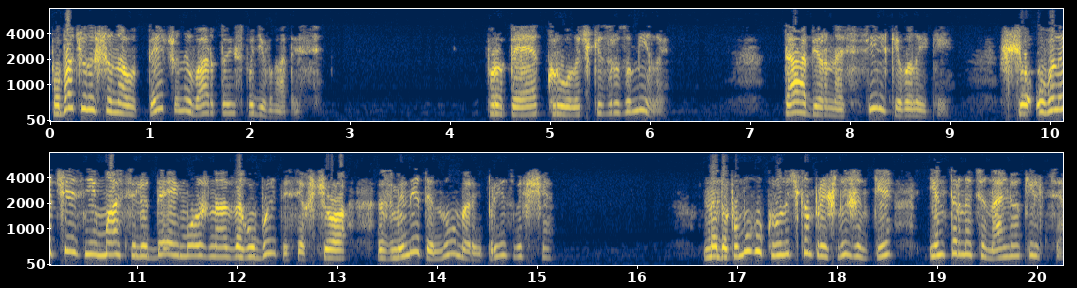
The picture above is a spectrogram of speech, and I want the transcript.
побачили, що на втечу не варто і сподіватись. Проте кролички зрозуміли табір настільки великий, що у величезній масі людей можна загубитись, якщо змінити номер і прізвище. На допомогу кроличкам прийшли жінки інтернаціонального кільця.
